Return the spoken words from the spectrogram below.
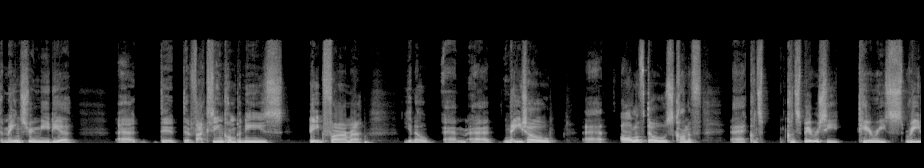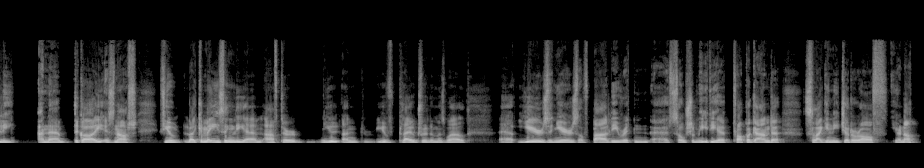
the mainstream media, uh, the the vaccine companies, big pharma you know, um, uh, NATO, uh, all of those kind of uh, cons- conspiracy theories, really. And uh, the guy is not. If you like, amazingly, um, after you and you've ploughed through them as well, uh, years and years of badly written uh, social media propaganda, slagging each other off. You're not.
